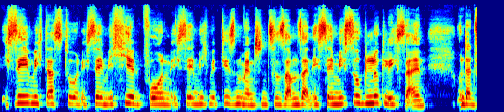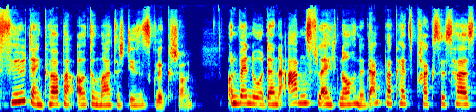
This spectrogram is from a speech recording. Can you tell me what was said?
ich sehe mich das tun, ich sehe mich hier wohnen, ich sehe mich mit diesen Menschen zusammen sein, ich sehe mich so glücklich sein. Und dann fühlt dein Körper automatisch dieses Glück schon. Und wenn du dann abends vielleicht noch eine Dankbarkeitspraxis hast,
